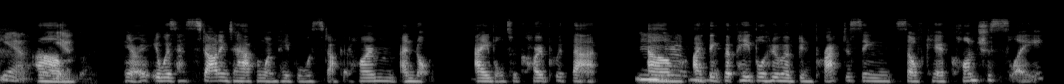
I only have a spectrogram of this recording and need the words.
Yeah. Um, yeah. You know, it was starting to happen when people were stuck at home and not able to cope with that. Mm. Um, I think that people who have been practicing self care consciously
